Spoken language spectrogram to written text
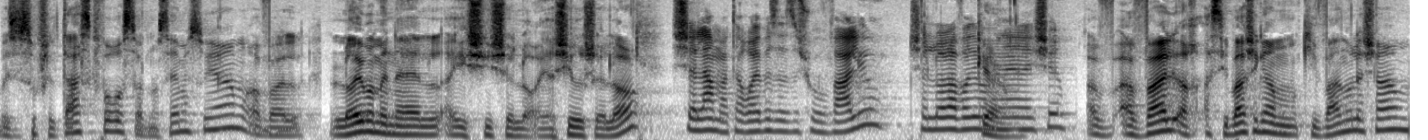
באיזה סוג של טאסק פורס על נושא מסוים, אבל לא עם המנהל האישי שלו, הישיר שלו. שלמה, אתה רואה בזה איזשהו value של לא לעבוד כן. עם המנהל הישיר? אבל הסיבה שגם כיוונו לשם,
